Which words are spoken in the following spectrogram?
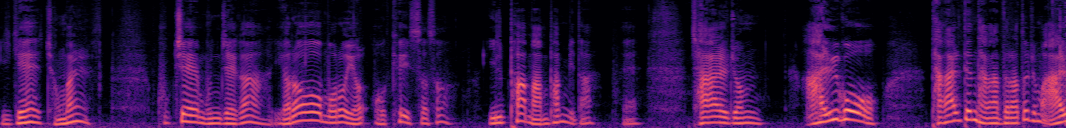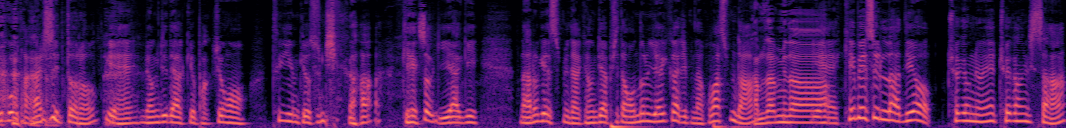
이게 정말 국제 문제가 여러모로 얽혀 있어서 일파만파입니다. 예. 잘 좀 알고 당할 땐 당하더라도 좀 알고 당할 수 있도록 예 명지대학교 박정호 특임 교수님과 계속 이야기 나누겠습니다. 경제합시다. 오늘은 여기까지입니다. 고맙습니다. 감사합니다. 예 KBS 라디오 최경룡의 최강시사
